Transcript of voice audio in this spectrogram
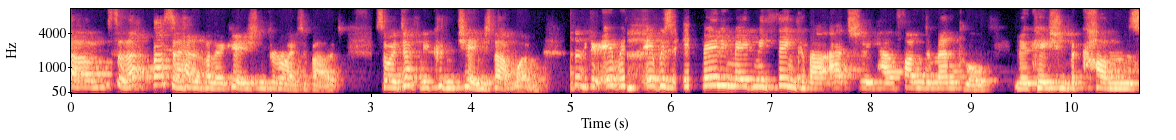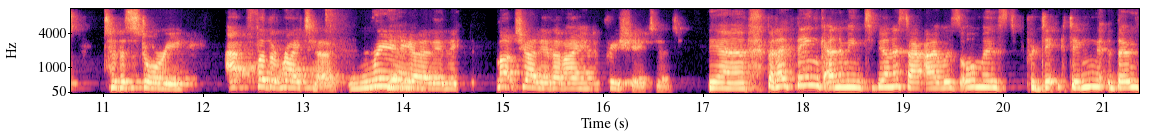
um, so that, that's a hell of a location to write about. So I definitely couldn't change that one. It was, it was, it really made me think about actually how fundamental location becomes to the story at, for the writer really yeah. early, in the, much earlier than I had appreciated. Yeah, but I think, and I mean, to be honest, I, I, was almost predicting those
